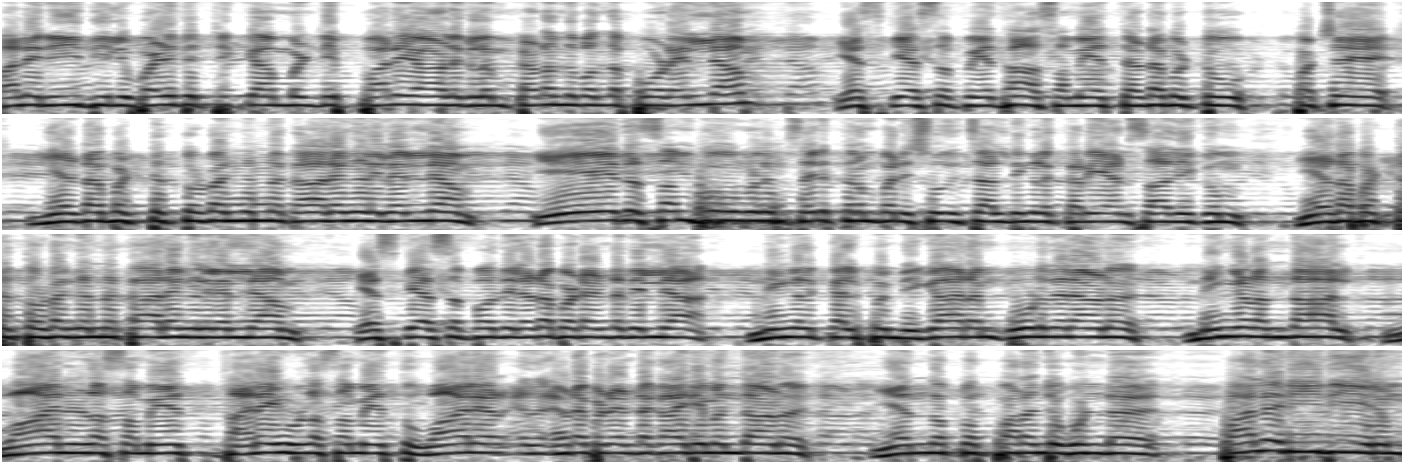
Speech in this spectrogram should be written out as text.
പല രീതിയിൽ വഴിതെറ്റിക്കാൻ വേണ്ടി പല ആളുകളും കടന്നു വന്നപ്പോഴെല്ലാം എസ് കെ എസ് എഫ് യഥാസമയത്ത് ഇടപെട്ടു. പക്ഷേ ഇടപെട്ട് തുടങ്ങുന്ന കാലങ്ങളിലെല്ലാം ഏത് സംഭവങ്ങളും ചരിത്രം പരിശോധിച്ചാൽ നിങ്ങൾക്കറിയാൻ സാധിക്കും. ഇടപെട്ട് തുടങ്ങുന്ന കാലങ്ങളിലെല്ലാം എസ് കെ എസ് എഫ് അതിൽ ഇടപെടേണ്ടതില്ല. നിങ്ങൾക്കല്പം വികാരം കൂടുതലാണ്. നിങ്ങൾ എന്താൽ വാലുള്ള സമയത്ത് തലയുള്ള സമയത്ത് വാല ഇടപെടേണ്ട കാര്യം എന്താണ് എന്നൊക്കെ പറഞ്ഞുകൊണ്ട് പല രീതിയിലും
